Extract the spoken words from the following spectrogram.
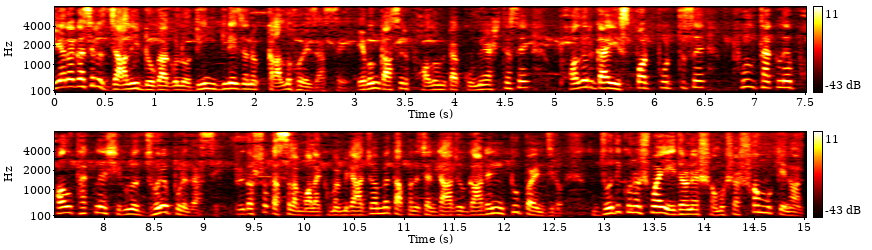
পেয়ারা গাছের জালি ডোগাগুলো দিন দিনে যেন কালো হয়ে যাচ্ছে এবং গাছের ফলনটা কমে আসতেছে, ফলের গায়ে স্পট পড়তেছে, ফুল থাকলে ফল থাকলে সেগুলো ঝরে পড়ে যাচ্ছে। প্রিয় দর্শক, আসসালামু আলাইকুম। আমি রাজু আহমেদ, আপনাদের চান Raju gardening two point zero. যদি কোনো সময় এই ধরনের সমস্যার সম্মুখীন হন,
